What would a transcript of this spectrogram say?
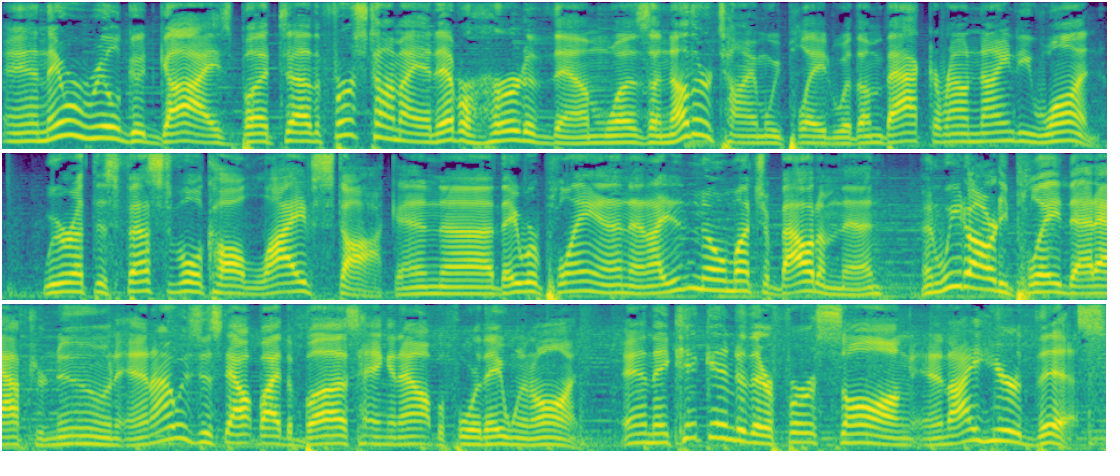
And they were real good guys, but uh, the first time I had ever heard of them was another time we played with them back around 91 we were at this festival called Livestock, and uh, they were playing, and I didn't know much about them then. And we'd already played that afternoon, and I was just out by the bus hanging out before they went on. And they kick into their first song, and I hear this.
